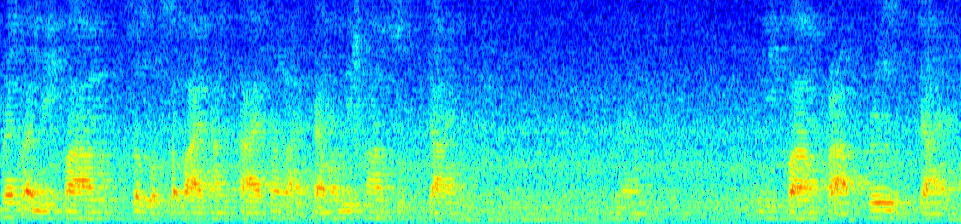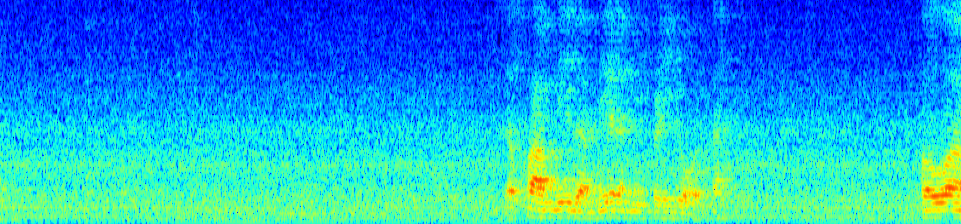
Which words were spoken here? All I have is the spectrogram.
ไม่ค่อยมีความสะดวกสบายทางกายเท่าไหร่ แต่มันมีความสุขใจนะมีความปราบปลื้มใจแล้วความดีแบบนี้แหละมีประโยชน์นะ เพราะว่า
